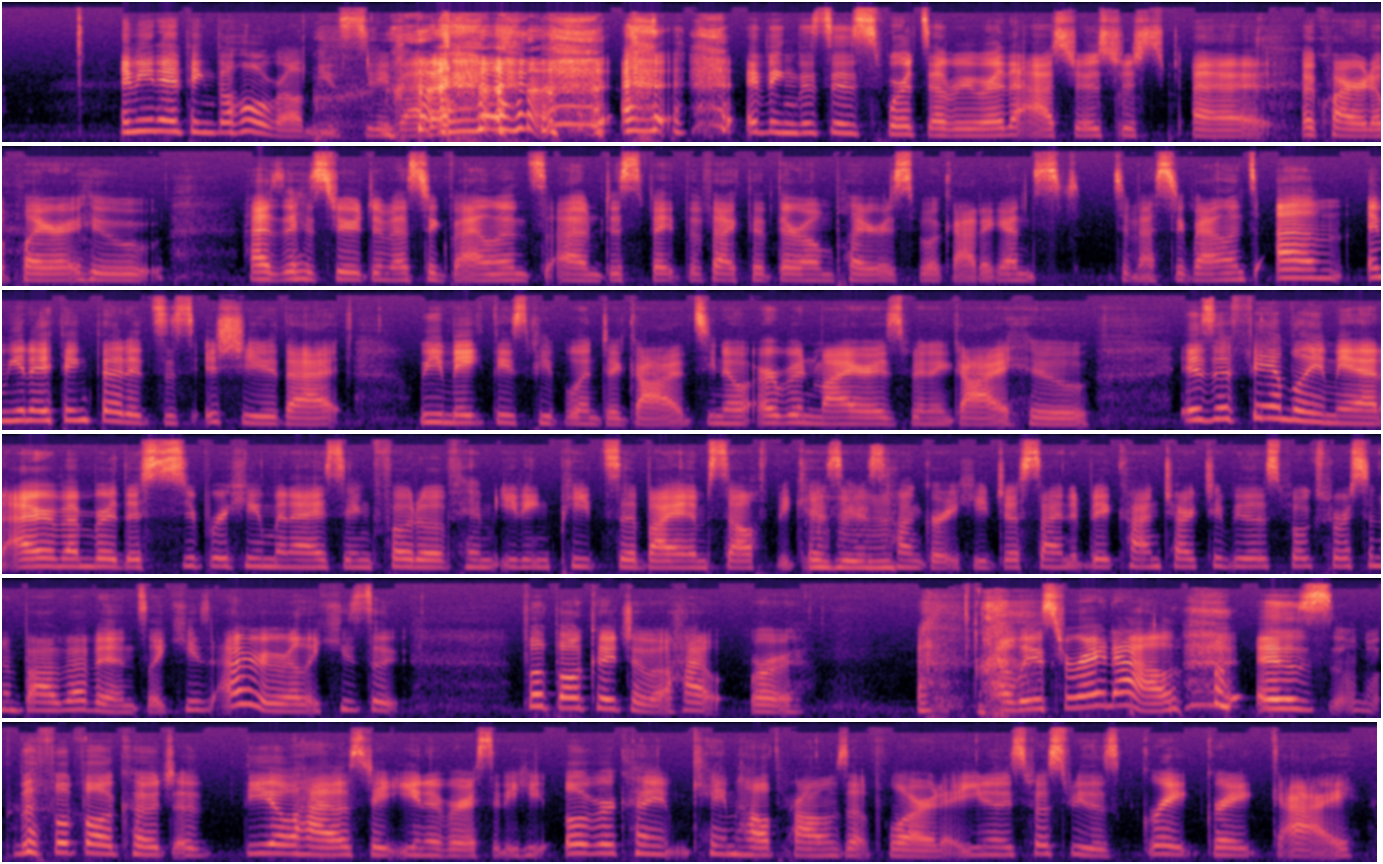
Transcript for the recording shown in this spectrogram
I mean, I think the whole world needs to do better. I think this is sports everywhere. The Astros just uh, acquired a player who has a history of domestic violence, um, despite the fact that their own players spoke out against domestic violence. Um, I mean, I think that it's this issue that we make these people into gods. You know, Urban Meyer has been a guy who is a family man. I remember this super humanizing photo of him eating pizza by himself because he was Mhm. hungry. He just signed a big contract to be the spokesperson of Bob Evans. Like he's everywhere. Like he's the football coach of Ohio, or at least right now, is the football coach of the Ohio State University. He overcame came health problems at Florida. You know, he's supposed to be this great, great guy.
